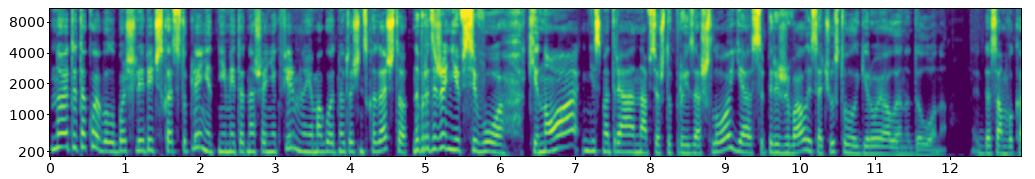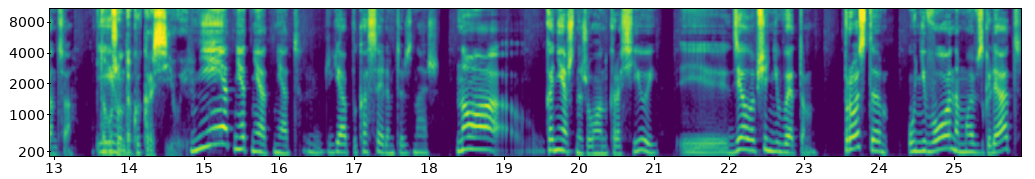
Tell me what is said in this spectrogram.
Но это такое было больше лирическое отступление, это не имеет отношения к фильму, но я могу одно точно сказать, что на протяжении всего кино, несмотря на все, что произошло, я сопереживала и сочувствовала герою Алена Делона до самого конца. потому И- что он такой красивый. Нет, нет, нет, нет. Я по касселям, ты же знаешь. Но, конечно же, он красивый. И дело вообще не в этом. Просто у него, на мой взгляд,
